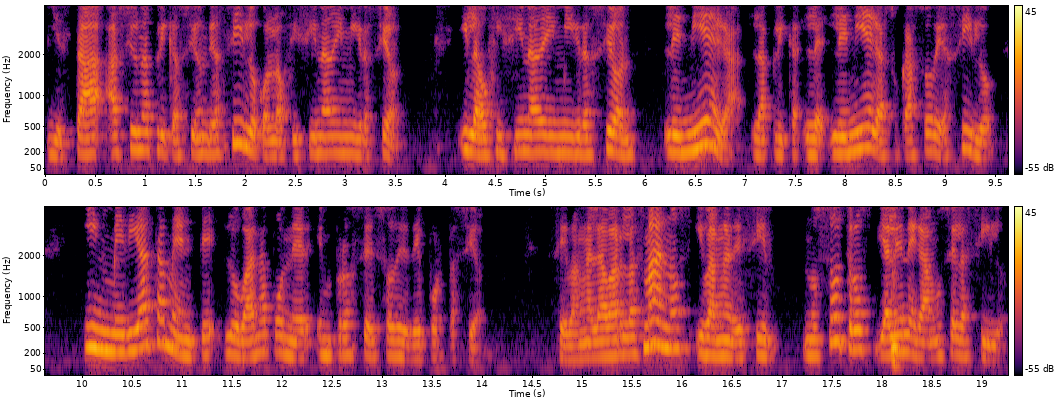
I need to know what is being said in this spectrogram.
y está hace una aplicación de asilo con la oficina de inmigración y la oficina de inmigración le niega, le niega su caso de asilo, inmediatamente lo van a poner en proceso de deportación. Se van a lavar las manos y van a decir, nosotros ya le negamos el asilo.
